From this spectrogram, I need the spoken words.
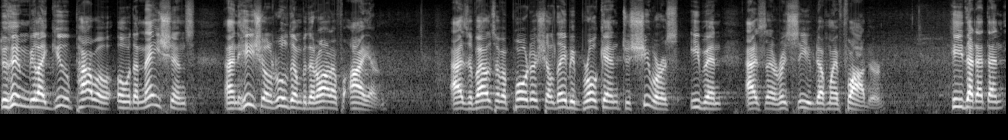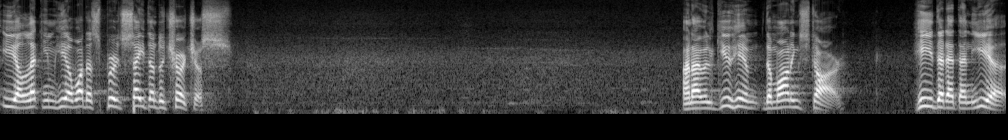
To him will I give power over the nations, and he shall rule them with a rod of iron. As the wells of a potter shall they be broken to shivers, even as I received of my Father. He that hath an ear, let him hear what the Spirit saith unto churches. And I will give him the morning star. He that hath an ear,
